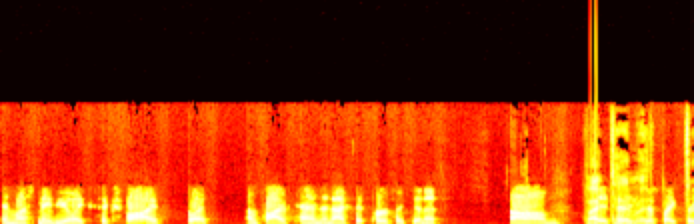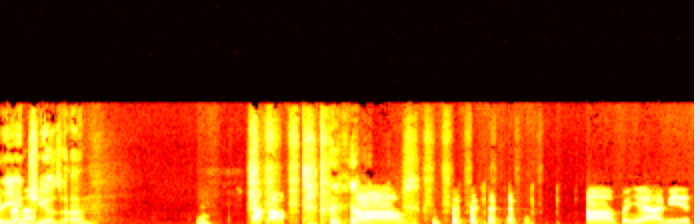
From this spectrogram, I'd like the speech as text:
unless maybe you're like six five. But I'm five ten, and I fit perfect in it. Um, Five it's, ten it's with just like three inch heels on. Shut up. um, uh, but yeah, I mean, it's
